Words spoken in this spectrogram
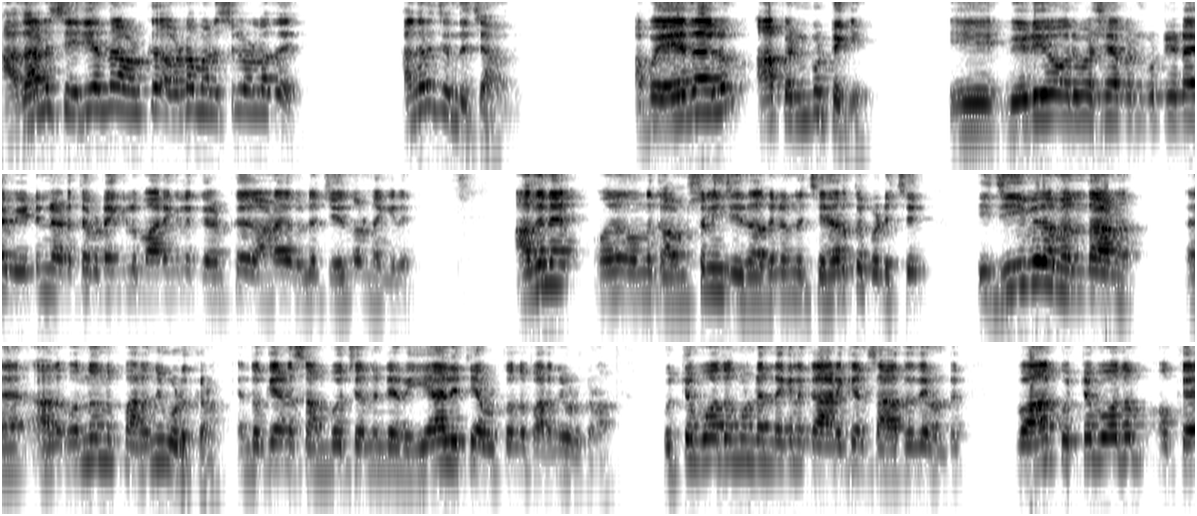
അതാണ് ശരിയെന്ന് അവൾക്ക് അവളുടെ മനസ്സിലുള്ളത്. അങ്ങനെ ചിന്തിച്ചാൽ മതി. അപ്പോൾ ഏതായാലും ആ പെൺകുട്ടിക്ക് ഈ വീഡിയോ ഒരുപക്ഷെ ആ പെൺകുട്ടിയുടെ വീട്ടിന്റെ അടുത്ത് എവിടെയെങ്കിലും ആരെങ്കിലും കേൾക്കുക കാണുക വല്ലതും ചെയ്യുന്നുണ്ടെങ്കിൽ അതിനെ ഒന്ന് കൗൺസിലിംഗ് ചെയ്ത് അതിനൊന്ന് ചേർത്ത് പിടിച്ച് ഈ ജീവിതം എന്താണ് ഒന്നൊന്ന് പറഞ്ഞു കൊടുക്കണം. എന്തൊക്കെയാണ് സംഭവിച്ചതിന്റെ റിയാലിറ്റി അവൾക്കൊന്ന് പറഞ്ഞു കൊടുക്കണം. കുറ്റബോധം കൊണ്ട് എന്തെങ്കിലും കാണിക്കാൻ സാധ്യതയുണ്ട്. അപ്പോൾ ആ കുറ്റബോധം ഒക്കെ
